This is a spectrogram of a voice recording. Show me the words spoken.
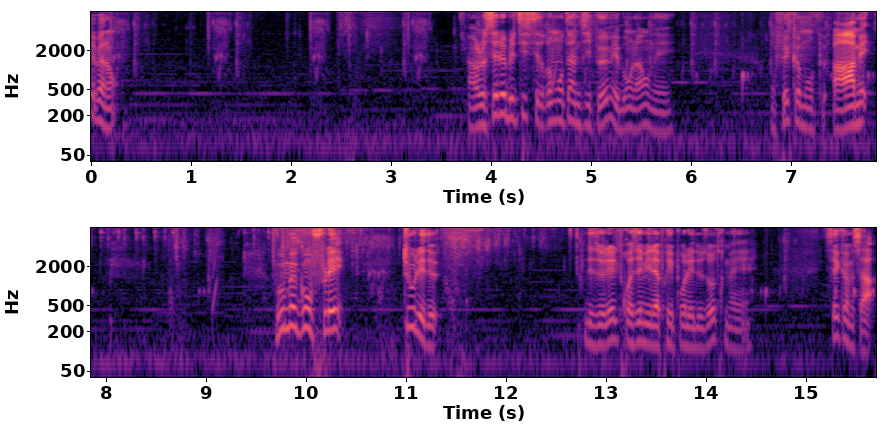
Eh ben non. Alors je sais l'objectif c'est de remonter un petit peu, mais bon là on est... On fait comme on peut. Ah mais... Vous me gonflez tous les deux. Désolé, le troisième il a pris pour les deux autres, mais... C'est comme ça.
